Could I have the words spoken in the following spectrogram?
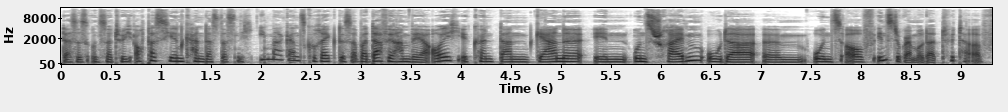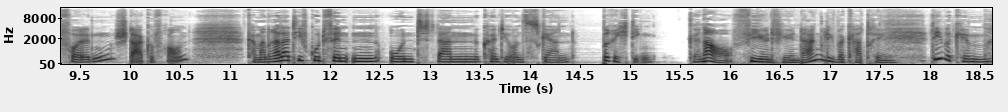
dass es uns natürlich auch passieren kann, dass das nicht immer ganz korrekt ist, aber dafür haben wir ja euch. Ihr könnt dann gerne in uns schreiben oder ähm, uns auf Instagram oder Twitter folgen, starke Frauen. Kann man relativ gut finden und dann könnt ihr uns gern berichtigen. Genau, vielen, vielen Dank, liebe Katrin. Liebe Kim,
